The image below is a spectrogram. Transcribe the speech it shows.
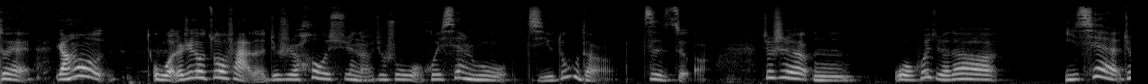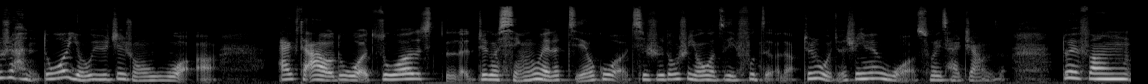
对。然后我的这个做法的，就是后续呢，就是我会陷入极度的自责，就是嗯，我会觉得。一切就是很多，由于这种我 act out 我做这个行为的结果，其实都是由我自己负责的。就是我觉得是因为我，所以才这样子。对方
